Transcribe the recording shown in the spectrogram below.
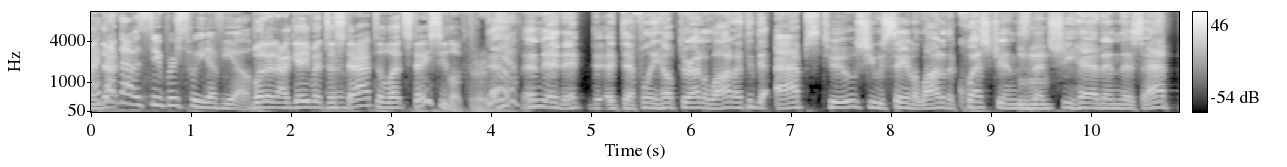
I And thought that was super sweet of you. but I gave it to Stat to let Stacy look through. Yeah. And, and it, it definitely helped her out a lot. I think the apps too. She was saying a lot of the questions Mm-hmm. that she had in this app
